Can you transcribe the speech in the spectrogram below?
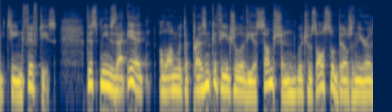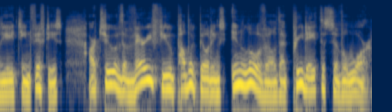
1850s. This means that it, along with the present Cathedral of the Assumption, which was also built in the early 1850s, are two of the very few public buildings in Louisville that predate the Civil War.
